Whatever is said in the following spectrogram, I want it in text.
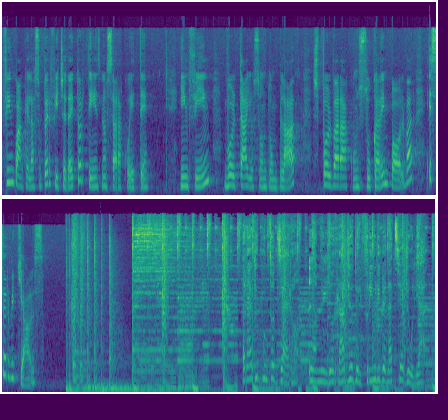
fin quando la superficie dei tortini non sarà quiete. Infine, voltaio sunt un plat, spolverà con zucchero in polvere e servicchials. Radio.0, la miglior radio del Friuli Venezia Giulia.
